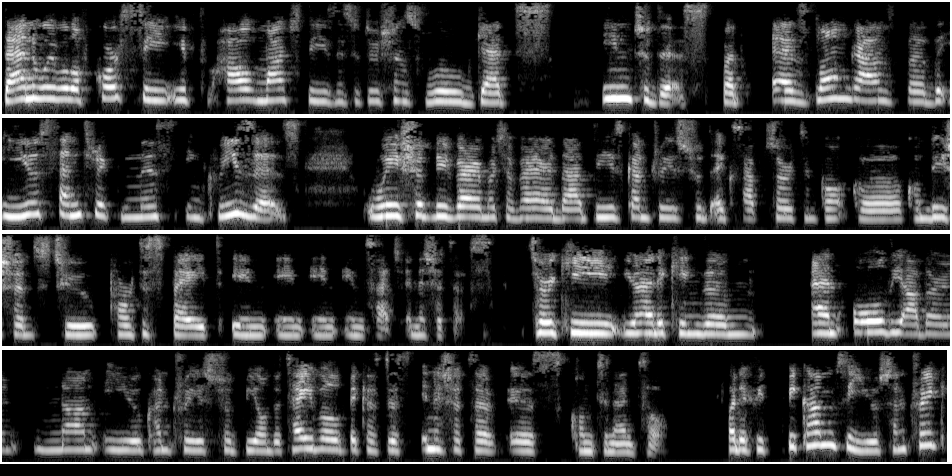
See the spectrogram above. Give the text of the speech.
Then we will, of course, see if how much these institutions will get into this. But as long as the, the EU centricness increases, we should be very much aware that these countries should accept certain co- co- conditions to participate in, in, in, in such initiatives. Turkey, United Kingdom, and all the other non-EU countries should be on the table because this initiative is continental. But if it becomes EU centric,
